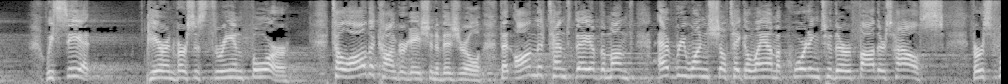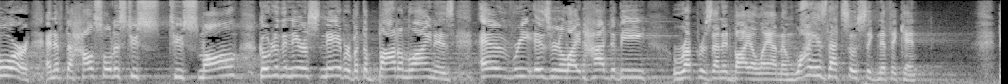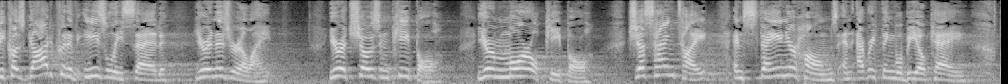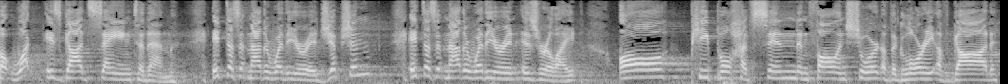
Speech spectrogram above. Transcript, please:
We see it here in verses 3 and 4. Tell all the congregation of Israel that on the tenth day of the month, everyone shall take a lamb according to their father's house. Verse 4 And if the household is too, too small, go to the nearest neighbor. But the bottom line is every Israelite had to be represented by a lamb. And why is that so significant? Because God could have easily said, You're an Israelite, you're a chosen people, you're moral people. Just hang tight and stay in your homes and everything will be okay. But what is God saying to them? It doesn't matter whether you're Egyptian. It doesn't matter whether you're an Israelite. All people have sinned and fallen short of the glory of God.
